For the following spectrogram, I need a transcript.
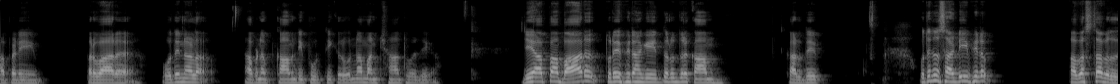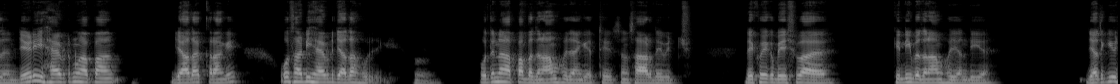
ਆਪਣੇ ਪਰਿਵਾਰ ਹੈ ਉਹਦੇ ਨਾਲ ਆਪਣਾ ਕਾਮ ਦੀ ਪੂਰਤੀ ਕਰੋ ਨਾ ਮਨ ਸ਼ਾਂਤ ਹੋ ਜਾਏਗਾ। ਜੇ ਆਪਾਂ ਬਾਹਰ ਤੁਰੇ ਫਿਰਾਂਗੇ ਇੱਧਰ ਉੱਧਰ ਕਾਮ ਕਰਦੇ ਉਹਦੇ ਨਾਲ ਸਾਡੀ ਫਿਰ ਅਵਸਥਾ ਬਦਲ ਜਾਂਦੀ। ਜਿਹੜੀ ਹੈਬਿਟ ਨੂੰ ਆਪਾਂ ਜ਼ਿਆਦਾ ਕਰਾਂਗੇ ਉਹ ਸਾਡੀ ਹੈਬਿਟ ਜ਼ਿਆਦਾ ਹੋ ਜਾਏਗੀ। ਹੂੰ। ਉਹਦੇ ਨਾਲ ਆਪਾਂ ਬਦਨਾਮ ਹੋ ਜਾਾਂਗੇ ਇੱਥੇ ਸੰਸਾਰ ਦੇ ਵਿੱਚ। ਦੇਖੋ ਇੱਕ ਬੇਸ਼ਵਾ ਹੈ ਕਿੰਨੀ ਬਦਨਾਮ ਹੋ ਜਾਂਦੀ ਹੈ। ਜਦ ਕਿ ਉਸ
